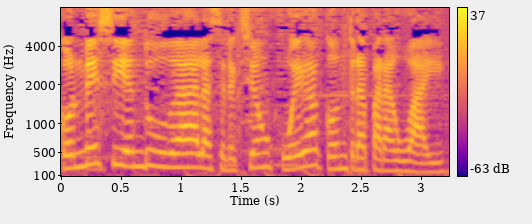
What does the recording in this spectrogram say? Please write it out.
Con Messi en duda, la selección juega contra Paraguay.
